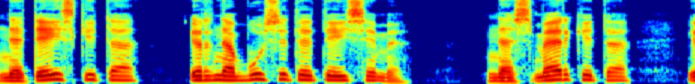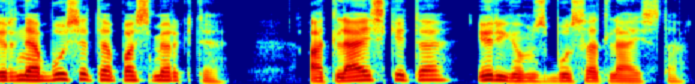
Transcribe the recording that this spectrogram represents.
Neteiskite ir nebusite teisiami. Nesmerkite ir nebusite pasmerkti. Atleiskite ir jums bus atleista.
